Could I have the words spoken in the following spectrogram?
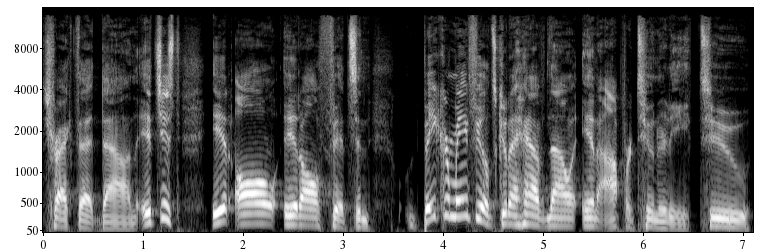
Track that down. It just it all it all fits, and Baker Mayfield's going to have now an opportunity to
